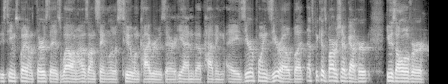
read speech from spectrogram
these teams played on Thursday as well, and I was on St. Louis too when Kyrou was there. He ended up having a 0.0, but that's because Barbashev got hurt. He was all over.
